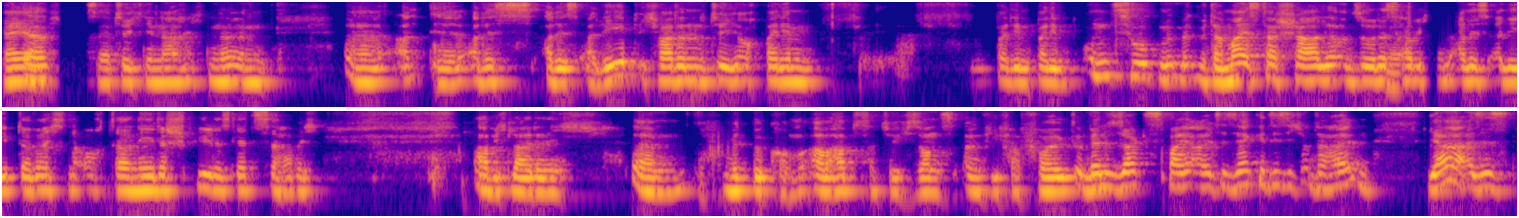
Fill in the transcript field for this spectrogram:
Ja, ja, äh, das ist natürlich die Nachrichten, ne? Ähm, äh, äh, alles, alles erlebt. Ich war dann natürlich auch bei dem bei dem, bei dem Umzug mit, mit, mit der Meisterschale und so, das ja. habe ich dann alles erlebt. Da war ich dann auch da. Nee, das Spiel, das letzte habe ich, habe ich leider nicht, ähm, mitbekommen, aber habe es natürlich sonst irgendwie verfolgt. Und wenn du sagst, zwei alte Säcke, die sich unterhalten, ja, also es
